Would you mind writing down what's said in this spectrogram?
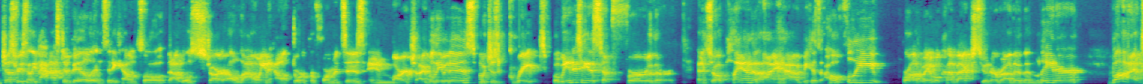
just recently passed a bill in city council that will start allowing outdoor performances in March, I believe it is, which is great. But we need to take it a step further. And so, a plan that I have, because hopefully Broadway will come back sooner rather than later. But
